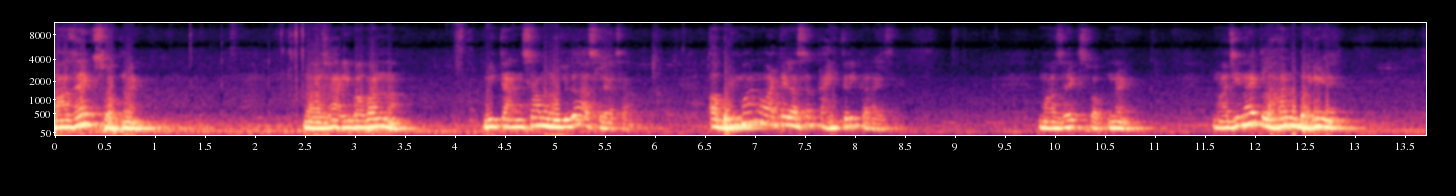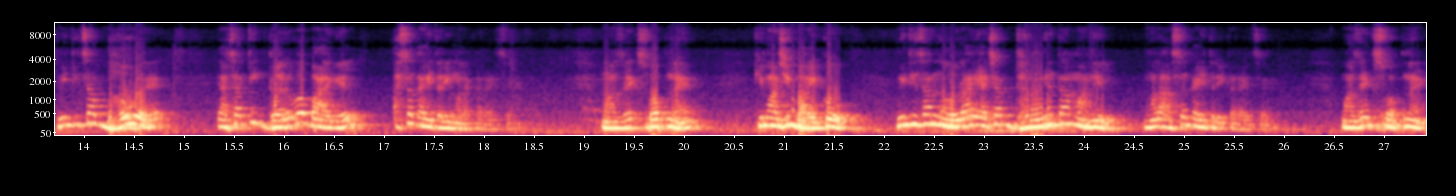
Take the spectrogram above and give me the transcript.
माझं एक स्वप्न आहे. माझ्या आईबाबांना मी त्यांचा मुलगा असल्याचा अभिमान वाटेल असं काहीतरी करायचं आहे माझं एक स्वप्न आहे. माझी ना एक लहान बहीण आहे. मी तिचा भाऊ आहे. याचा ती गर्व बाळगेल असं काहीतरी मला करायचं आहे माझं एक स्वप्न आहे की माझी बायको मी तिचा नवरा याच्यात धन्यता मानेल मला असं काहीतरी करायचं आहे माझं एक स्वप्न आहे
